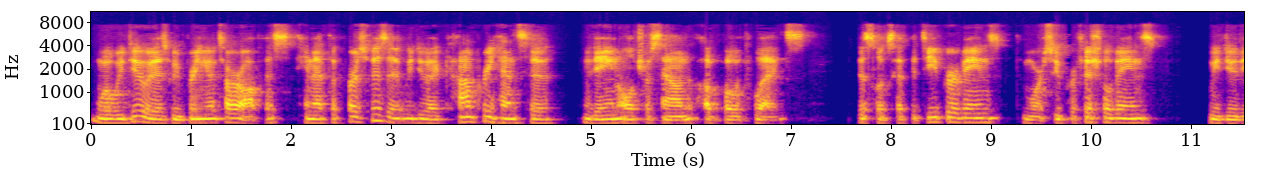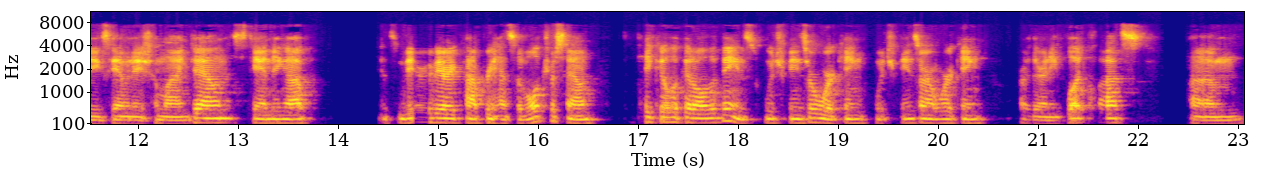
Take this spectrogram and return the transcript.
what we do is we bring you to our office, and at the first visit, we do a comprehensive vein ultrasound of both legs. This looks at the deeper veins, the more superficial veins. We do the examination lying down, standing up. It's very, very comprehensive ultrasound. Take a look at all the veins. Which veins are working? Which veins aren't working? Are there any blood clots? Um,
